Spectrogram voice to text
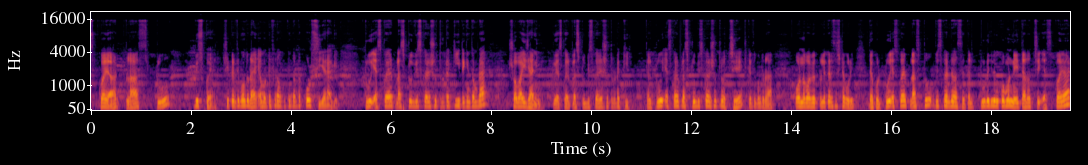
square plus two B square শিক্ষার্থী বন্ধুরা এমন টাইপের অঙ্ক কিন্তু আমরা করছি এর আগে। Two square plus two B স্কোয়ারের সূত্রটা কী? এটা কিন্তু আমরা সবাই জানি। Two square plus two B স্কোয়ারের সূত্রটা কী? তাহলে two square plus two B স্কোয়ারের সূত্র হচ্ছে, শিক্ষার্থী বন্ধুরা, অন্যভাবে একটু লেখার চেষ্টা করি। দেখো two square plus two B square দেওয়া আছে, তাহলে টুটা যদি আমি কমন নেই, তাহলে হচ্ছে স্কোয়ার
